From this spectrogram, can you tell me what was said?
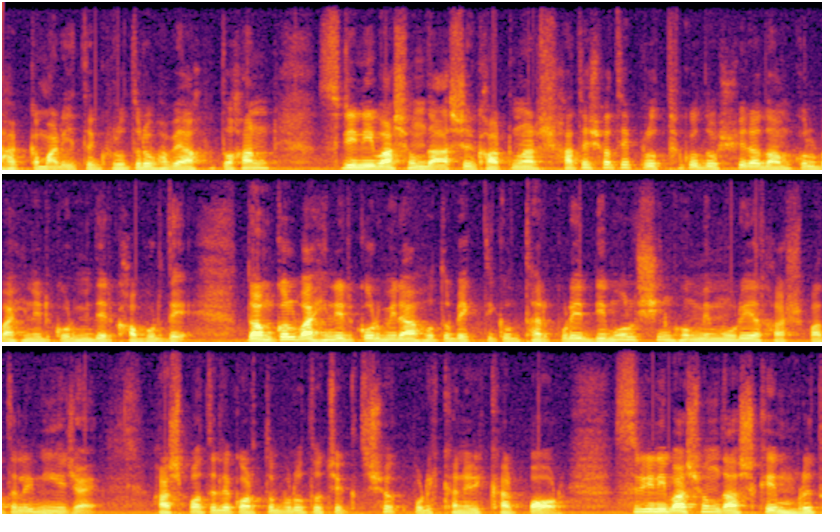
ধাক্কা মারিতে গুরুতরভাবে আহত হন শ্রীনিবাসন দাস। ঘটনার সাথে সাথে প্রত্যক্ষদর্শীরা দমকল বাহিনীর কর্মীদের খবর দেয়। দমকল বাহিনীর কর্মীরা আহত ব্যক্তিকে উদ্ধার করে বিমল সিংহ মেমোরিয়াল হাসপাতালে নিয়ে যায়। হাসপাতালে কর্তব্যরত চিকিৎসক পরীক্ষা নিরীক্ষার পর শ্রীনিবাসন দাসকে মৃত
